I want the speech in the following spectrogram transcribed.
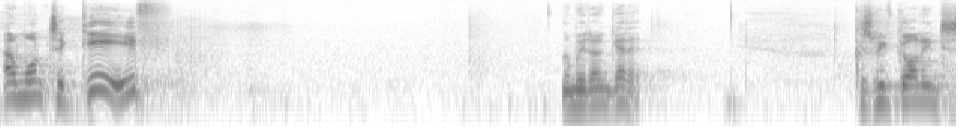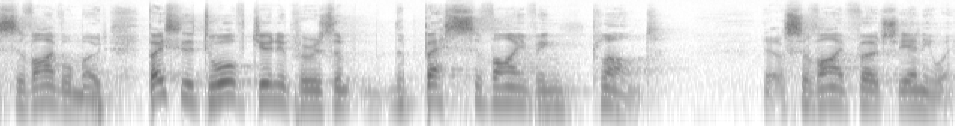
and want to give then we don't get it. Because we've gone into survival mode. Basically, the dwarf juniper is the, the best surviving plant. It'll survive virtually anywhere.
